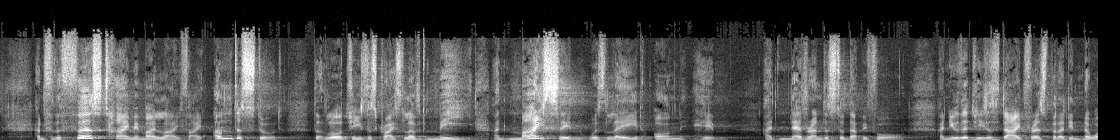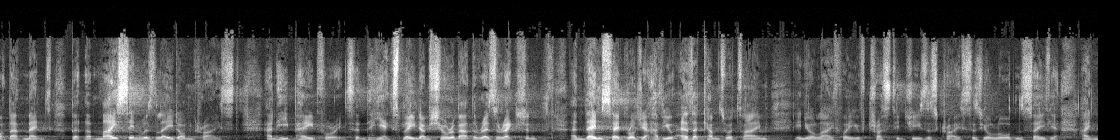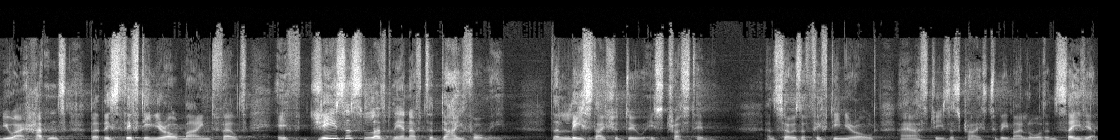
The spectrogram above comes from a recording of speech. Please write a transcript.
And for the first time in my life, I understood that Lord Jesus Christ loved me and my sin was laid on him. I'd never understood that before. I knew that Jesus died for us, but I didn't know what that meant. But that my sin was laid on Christ and he paid for it. And he explained, I'm sure, about the resurrection and then said, Roger, have you ever come to a time in your life where you've trusted Jesus Christ as your Lord and Savior? I knew I hadn't, but this 15 year old mind felt, if Jesus loved me enough to die for me, the least I should do is trust him. And so, as a 15 year old, I asked Jesus Christ to be my Lord and Savior.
